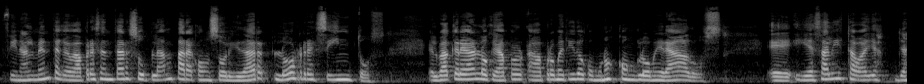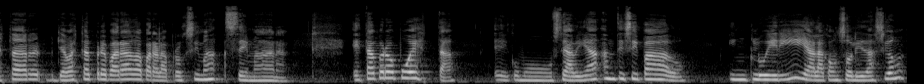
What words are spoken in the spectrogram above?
finalmente que va a presentar su plan para consolidar los recintos. Él va a crear lo que ha, prometido como unos conglomerados. Eh, y esa lista va ya, estar, ya va a estar preparada para la próxima semana. Esta propuesta, eh, como se había anticipado, incluiría la consolidación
